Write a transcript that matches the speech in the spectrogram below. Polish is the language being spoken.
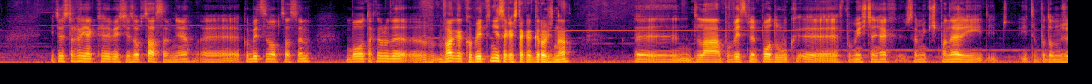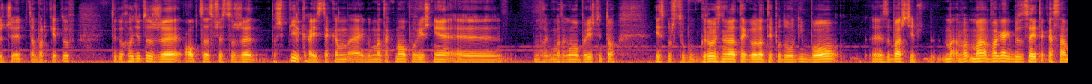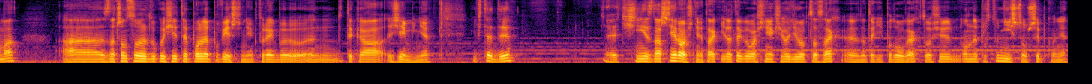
I to jest trochę jak, wiecie, z obcasem, nie? Kobiecym obcasem, bo tak naprawdę waga kobiety nie jest jakaś taka groźna, dla powiedzmy podłóg y, w pomieszczeniach, czy tam jakichś paneli i, i, tym podobnych rzeczy, czy tam parkietów. Tylko chodzi o to, że obcas przez to, że ta szpilka jest taka, ma- tak mało powierzchnię, y, ma, tak, taką małą powierzchnię, to jest po prostu groźna dla tego, dla tej podłogi, bo y, zobaczcie, ma, ma, waga jakby zostaje taka sama, a znacząco redukuje się te pole powierzchni, nie? które jakby y, dotyka ziemi, nie? I wtedy ciśnienie znacznie rośnie, tak? I dlatego właśnie jak się chodzi w obcasach e, na takich podłogach, to się one po prostu niszczą szybko, nie?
